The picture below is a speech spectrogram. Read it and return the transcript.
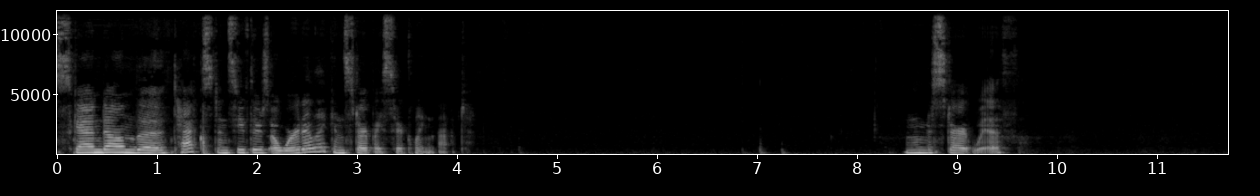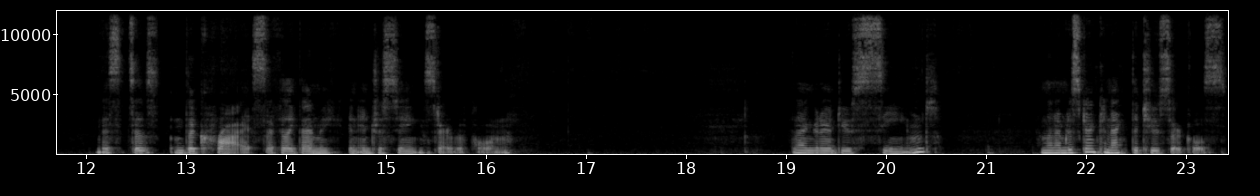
scan down the text and see if there's a word I like and start by circling that. I'm going to start with this. It says The Cries. I feel like that'd make an interesting start of a poem. And I'm going to do Seemed. And then I'm just going to connect the two circles.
